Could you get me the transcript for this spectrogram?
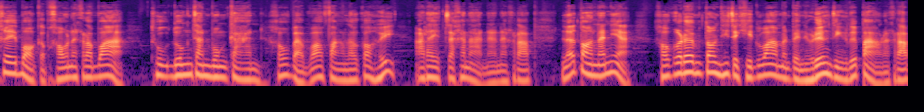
เคยบอกกับเขานะครับว่า ถูกดวงจันทร์วงการเขาแบบว่าฟังแล้วก็เฮ้ยอะไรจะขนาดนั้นนะครับ แล้วตอนนั้นเนี่ยเขาก็เริ่มต้นที่จะคิดว่ามันเป็นเรื่องจริงหรือเปล่านะครับ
